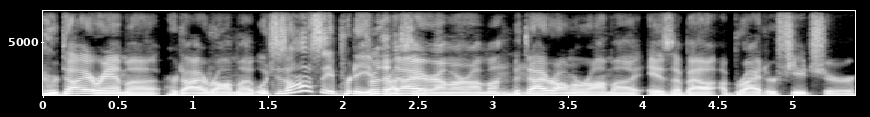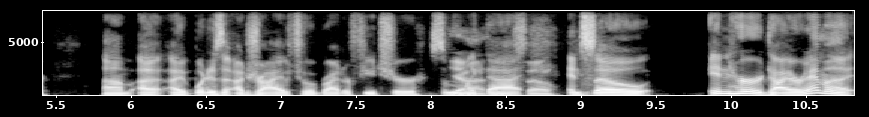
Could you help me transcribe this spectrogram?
her diorama, her diorama, which is honestly pretty For the impressive. diorama rama. the diorama rama is about a brighter future. Um, a, a- what is it? A drive to a brighter future, something yeah, like I that. think so. And so in her diorama,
